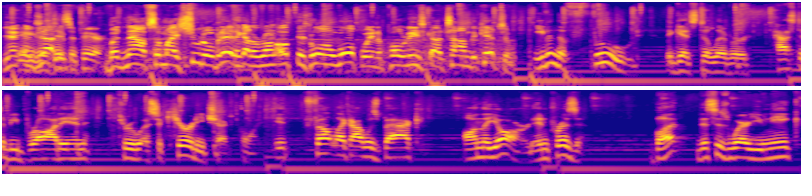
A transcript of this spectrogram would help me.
Yeah, They exactly. disappear. But now if somebody shoot over there, they got to run up this long walkway and the police got time to catch them. Even the food that gets delivered has to be brought in through a security checkpoint. It felt like I was back on the yard in prison. But this is where Unique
